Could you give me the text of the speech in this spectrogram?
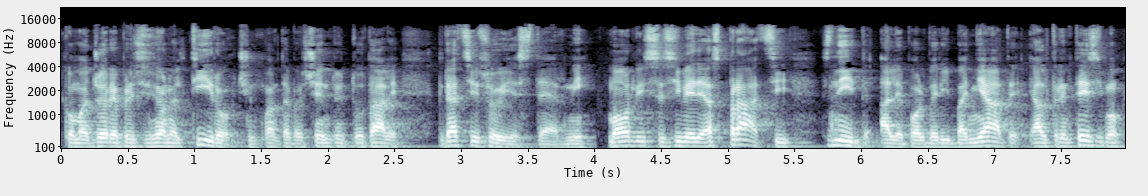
con maggiore precisione al tiro, 50% in totale, grazie ai suoi esterni. Morris si vede a sprazzi, Snid alle polveri bagnate e al trentesimo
